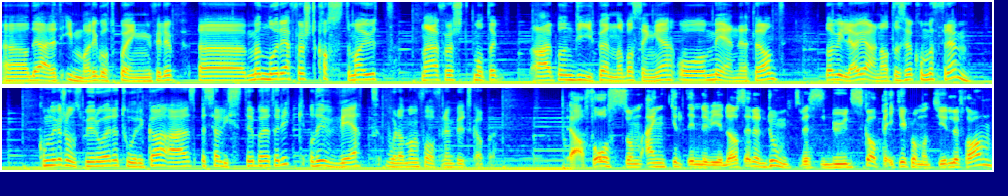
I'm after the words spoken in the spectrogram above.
Eh, Det er et innmari godt poeng, Philip. Eh, Men når jeg først kaster meg ut, når jeg først på måte er på den dype enden av bassenget og mener et eller annet, da vil jeg jo gjerne at det skal komme frem. Kommunikasjonsbyrået Retorika er spesialister på retorikk, og de vet hvordan man får frem budskapet. Ja, For oss som enkeltindivider så er det dumt hvis budskapet ikke kommer tydelig fram.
